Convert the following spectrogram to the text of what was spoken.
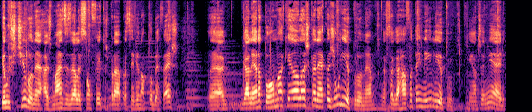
pelo estilo, né, as Marzes elas são feitas para servir no Oktoberfest. É, a galera toma aquelas canecas de um litro, né? Essa garrafa tem meio litro, 500 ml.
